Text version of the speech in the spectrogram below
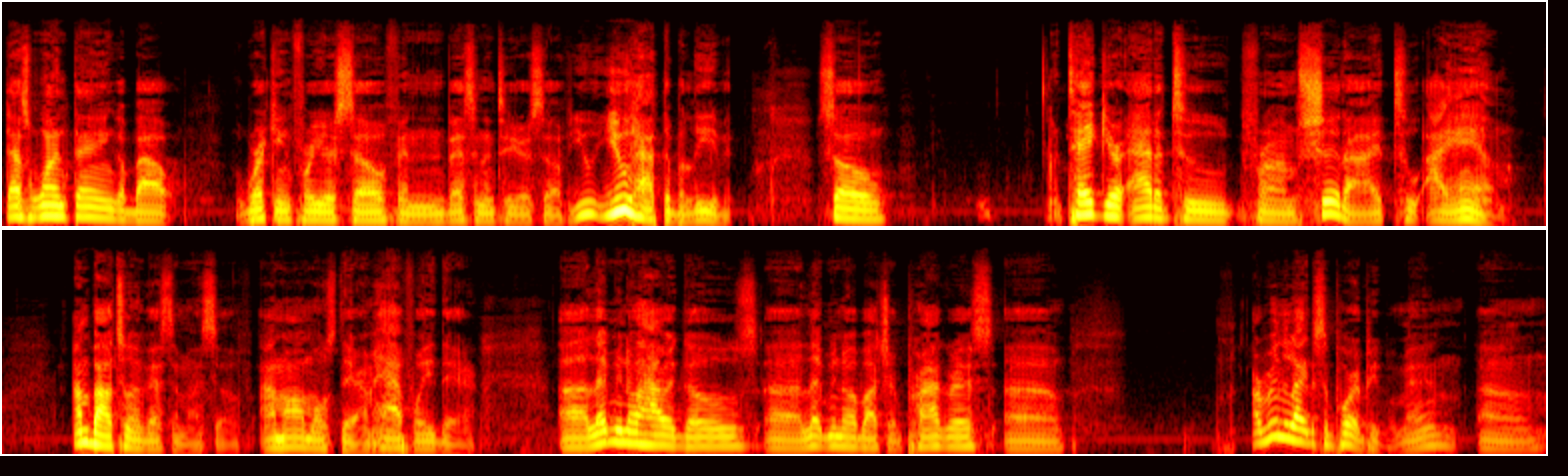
That's one thing about working for yourself and investing into yourself. You you have to believe it. So take your attitude from should I to I am. I'm about to invest in myself. I'm almost there. I'm halfway there. Uh, let me know how it goes. Uh, let me know about your progress. Uh, I really like to support people, man. Um,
